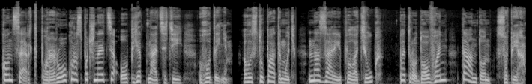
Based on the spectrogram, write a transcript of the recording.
Концерт пори року розпочнеться о 15 годині. Виступатимуть Назарій Полатюк, Петро Довгань та Антон Сопіга.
